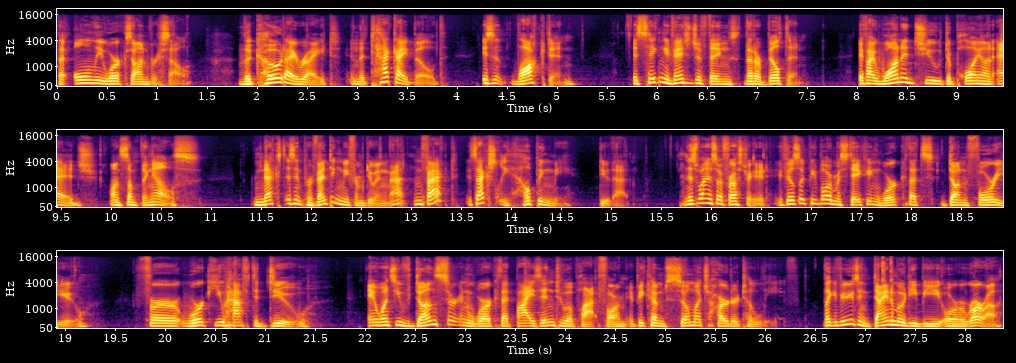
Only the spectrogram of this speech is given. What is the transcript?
that only works on Vercel. The code I write and the tech I build isn't locked in. It's taking advantage of things that are built in. If I wanted to deploy on Edge on something else, Next isn't preventing me from doing that. In fact, it's actually helping me do that. And this is why I'm so frustrated. It feels like people are mistaking work that's done for you for work you have to do and once you've done certain work that buys into a platform, it becomes so much harder to leave. Like if you're using DynamoDB or Aurora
